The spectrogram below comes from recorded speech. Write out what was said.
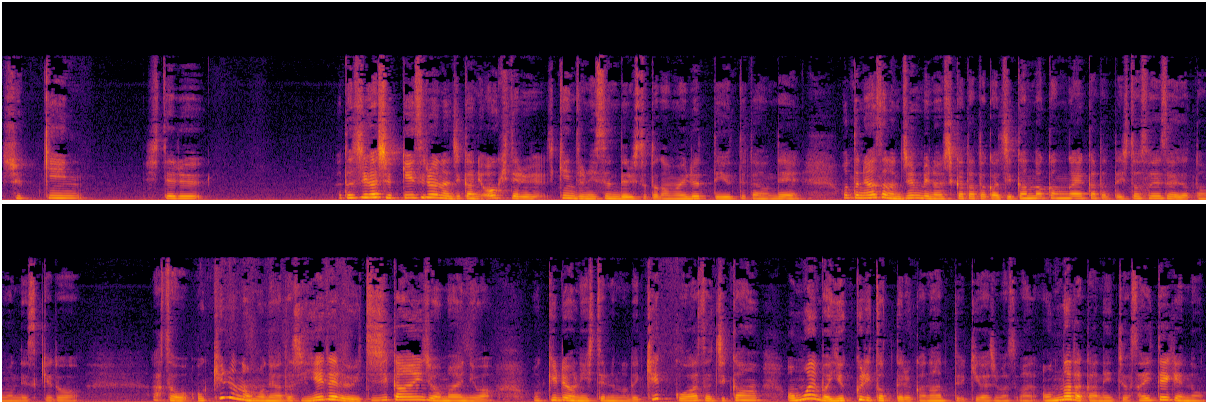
出勤してる私が出勤するような時間に起きてる近所に住んでる人とかもいるって言ってたので本当に朝の準備の仕方とか時間の考え方って人それぞれだと思うんですけど朝起きるのもね私家出る1時間以上前には起きるようにしてるので結構朝時間思えばゆっくりとってるかなっていう気がします、まあ、女だからね一応最低限の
